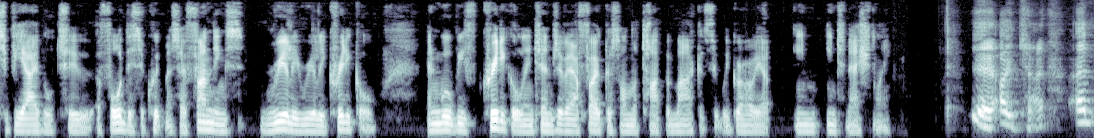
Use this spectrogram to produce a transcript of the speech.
to be able to afford this equipment. So funding's really, really critical. and will be critical in terms of our focus on the type of markets that we grow out in internationally. Yeah, okay. And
